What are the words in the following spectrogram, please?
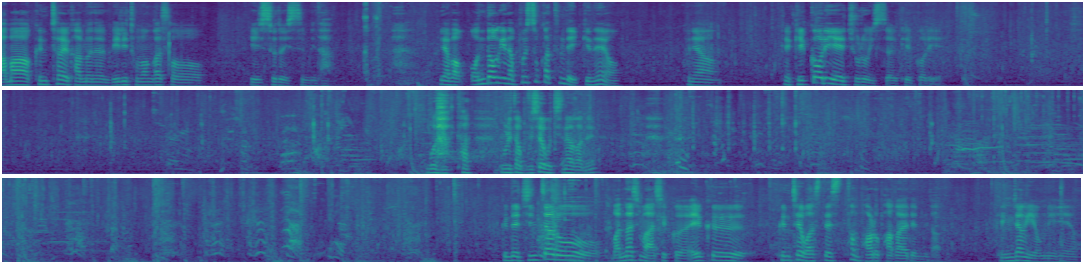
아마 근처에 가면은 미리 도망가서 일 수도 있습니다. 그냥 막 언덕이나 풀숲 같은 데 있긴 해요. 그냥 그냥 길거리에 주로 있어요. 길거리에. 뭐야 다 우리 다 무시하고 지나가네. 근데 진짜로 만나시면 아실 거예요. 엘크 근처에 왔을 때 스턴 바로 박아야 됩니다. 굉장히 영리해요.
